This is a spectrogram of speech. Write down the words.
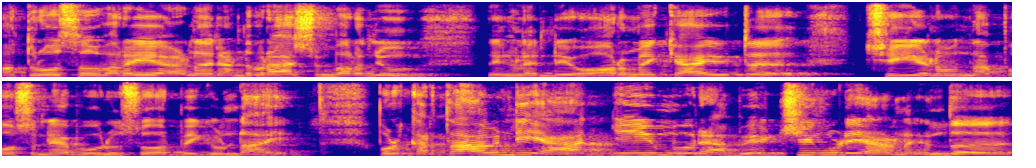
പത്രോസ് പറയുകയാണ് രണ്ട് പ്രാവശ്യം പറഞ്ഞു നിങ്ങൾ എന്റെ ഓർമ്മയ്ക്കായിട്ട് ചെയ്യണമെന്ന് അപ്പോസനെ അപോലൂസ് ഓർപ്പിക്കുണ്ടായി. അപ്പോൾ കർത്താവിന്റെ ആജ്ഞയും ഒരു അപേക്ഷയും കൂടിയാണ് എന്ത്?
